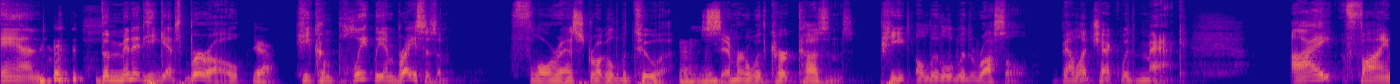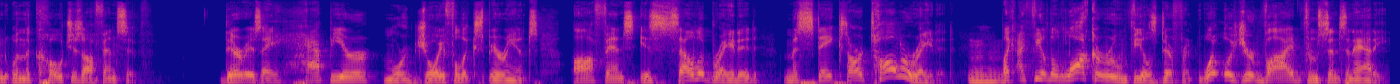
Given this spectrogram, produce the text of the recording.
And the minute he gets Burrow, yeah. he completely embraces him. Flores struggled with Tua, mm-hmm. Zimmer with Kirk Cousins, Pete a little with Russell, Belichick with Mac. I find when the coach is offensive, there is a happier, more joyful experience. Offense is celebrated mistakes are tolerated. Mm-hmm. Like I feel the locker room feels different. What was your vibe from Cincinnati?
